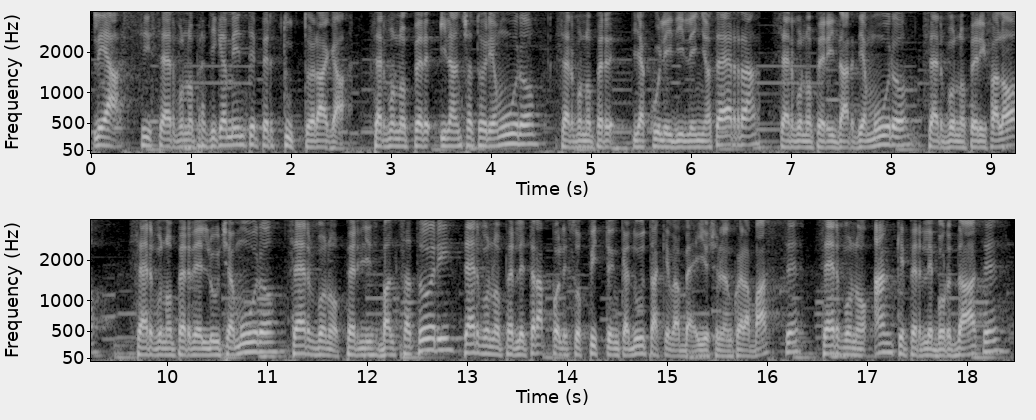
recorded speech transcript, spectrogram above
le assi servono praticamente per tutto, raga. Servono per i lanciatori a muro, servono per gli aculi di legno a terra, servono per i dardi a muro, servono per i falò, servono per le luci a muro, servono per gli sbalzatori, servono per le trappole soffitto in caduta che vabbè io ce le ho ancora basse, servono anche per le bordate,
